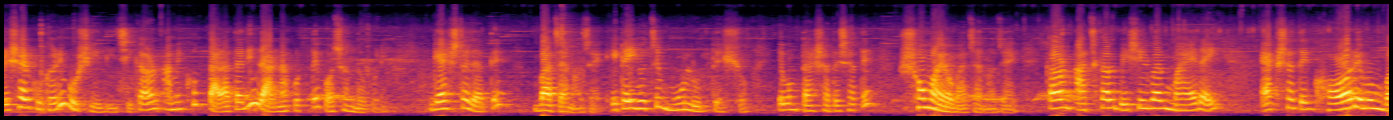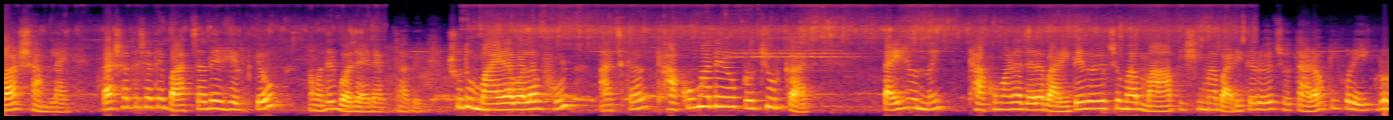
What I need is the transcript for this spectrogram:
প্রেশার কুকারই বসিয়ে দিয়েছি, কারণ আমি খুব তাড়াতাড়ি রান্না করতে পছন্দ করি। গ্যাসটা যাতে বাঁচানো যায়, এটাই হচ্ছে মূল উদ্দেশ্য, এবং তার সাথে সাথে সময়ও বাঁচানো যায়। কারণ আজকাল বেশিরভাগ মায়েরাই একসাথে ঘর এবং বার সামলায়, তার সাথে সাথে বাচ্চাদের হেলথকেও আমাদের বজায় রাখতে হবে। শুধু মায়েরা বলা ভুল, আজকাল ঠাকুমাদেরও প্রচুর কাজ। তাই জন্যই ঠাকুমারা যারা বাড়িতে রয়েছে বা মা পিসিমা বাড়িতে রয়েছে, তারাও কি করে এইগুলো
